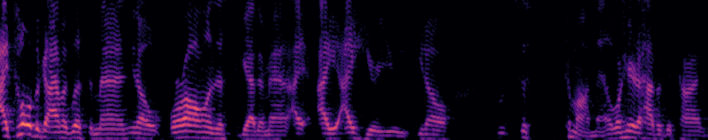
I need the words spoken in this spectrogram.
I told the guy, I'm like, listen, man, you know, we're all in this together, man. I, I, I hear you. You know, just come on, man. We're here to have a good time.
